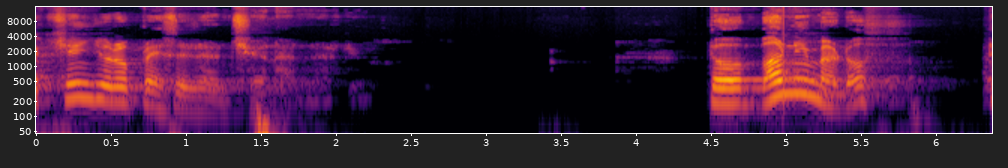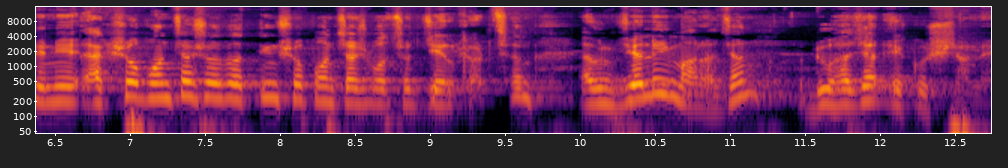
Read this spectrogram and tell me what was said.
এক্সচেঞ্জেরও প্রেসিডেন্ট ছিলেন। তো বার্নি ম্যাডফ, তিনি একশো পঞ্চাশ অথবা তিনশো পঞ্চাশ বছর জেল কাটছেন এবং জেলেই মারা যান দু হাজার একুশ সালে।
